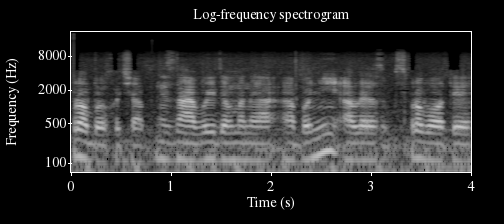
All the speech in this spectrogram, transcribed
Пробую хоча б. Не знаю, вийде в мене або ні, але спробувати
